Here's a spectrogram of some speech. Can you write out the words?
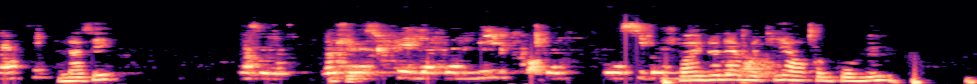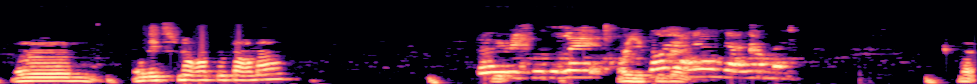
Merci. Assez Merci. Moi, je me suis fait de la bonne mille. euh, Aussi bonne Je t'en ai donné à moitié, hein, comme convenu. Euh, on explore un peu par là? Euh, il faudrait. Oh, il y a Non, il n'y a dalle. rien, il n'y a rien, même. Ouais.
